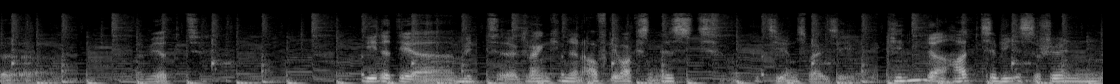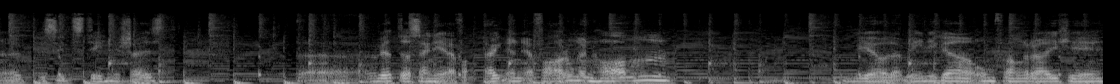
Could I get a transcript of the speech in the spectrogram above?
Äh, man wird jeder, der mit äh, Kleinkindern aufgewachsen ist, beziehungsweise Kinder hat, wie es so schön äh, besitztechnisch heißt, äh, wird da seine erf eigenen Erfahrungen haben, mehr oder weniger umfangreiche.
